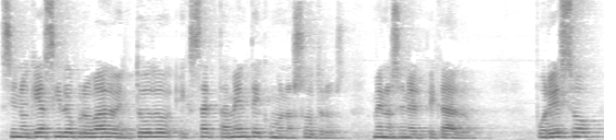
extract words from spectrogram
sino que ha sido probado en todo exactamente como nosotros, menos en el pecado. Por eso,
